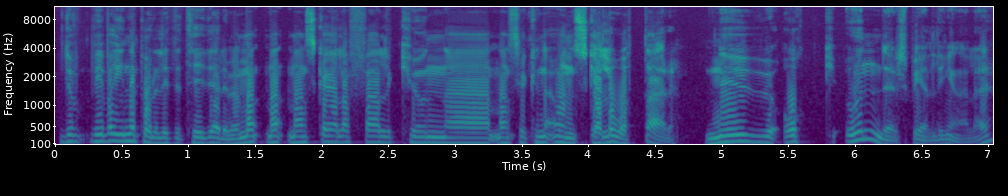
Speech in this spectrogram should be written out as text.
du, vi var inne på det lite tidigare, men man, man, man ska i alla fall kunna, man ska kunna önska låtar nu och under spelningen, eller?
